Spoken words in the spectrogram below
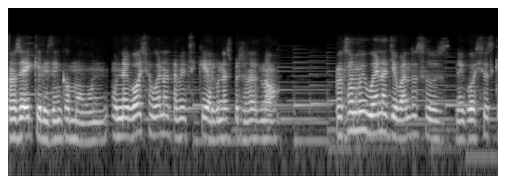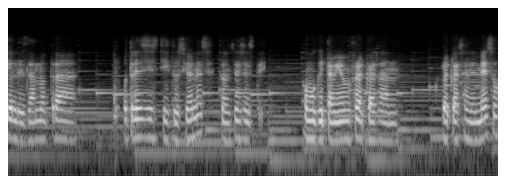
no sé, que les den como un, un negocio. Bueno, también sé que algunas personas no, no son muy buenas llevando sus negocios que les dan otra, otras instituciones, entonces, este, como que también fracasan, fracasan en eso.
